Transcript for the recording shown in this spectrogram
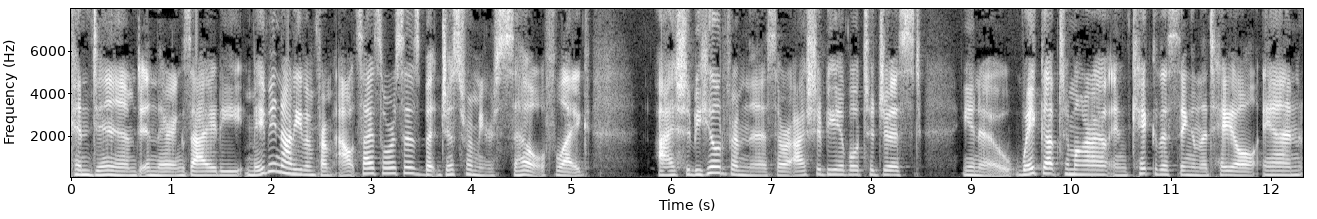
condemned in their anxiety, maybe not even from outside sources, but just from yourself. Like, I should be healed from this, or I should be able to just, you know, wake up tomorrow and kick this thing in the tail. And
